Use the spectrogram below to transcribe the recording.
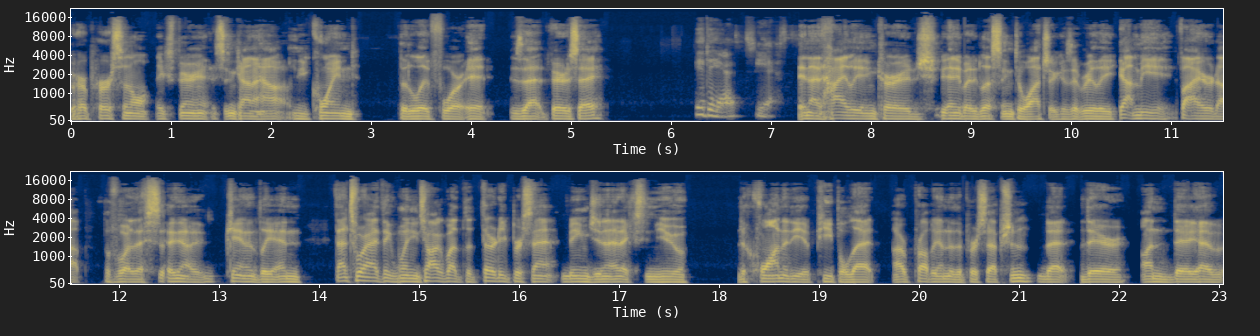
her personal experience and kind of how you coined the live for it. Is that fair to say? It is, yes. And I'd highly encourage anybody listening to watch it because it really got me fired up before this, you know, candidly. And that's where I think when you talk about the 30% being genetics in you, the quantity of people that are probably under the perception that they're on, they have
